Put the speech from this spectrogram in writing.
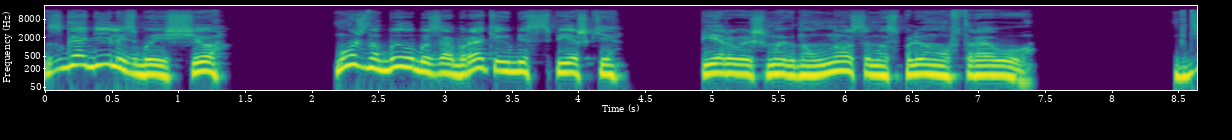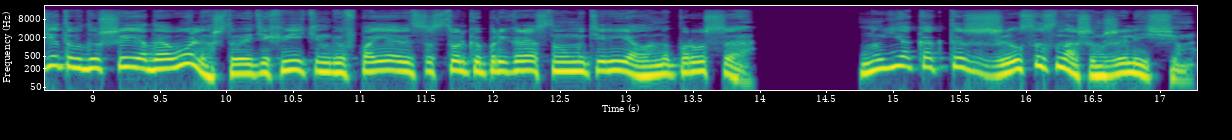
Сгодились бы еще. Можно было бы забрать их без спешки». Первый шмыгнул носом и сплюнул в траву. «Где-то в душе я доволен, что у этих викингов появится столько прекрасного материала на паруса. Но я как-то сжился с нашим жилищем.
